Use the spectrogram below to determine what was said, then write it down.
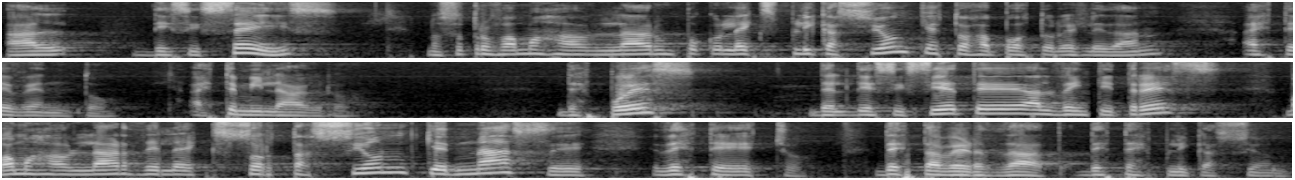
al 16, nosotros vamos a hablar un poco la explicación que estos apóstoles le dan a este evento, a este milagro. Después, del 17 al 23, vamos a hablar de la exhortación que nace de este hecho, de esta verdad, de esta explicación.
